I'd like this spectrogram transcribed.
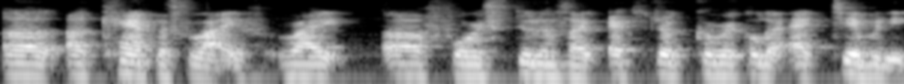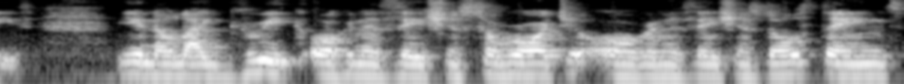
a, a campus life, right, uh, for students like extracurricular activities, you know, like Greek organizations, sorority organizations, those things,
